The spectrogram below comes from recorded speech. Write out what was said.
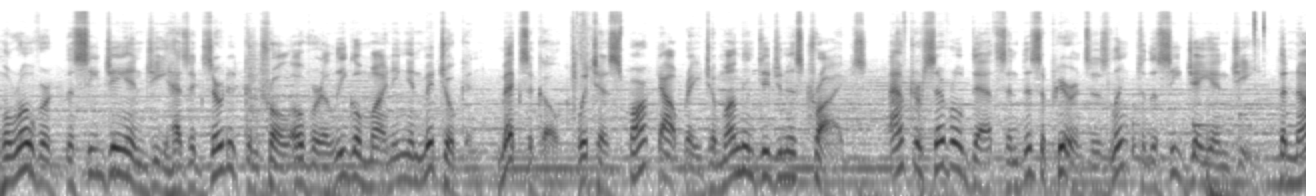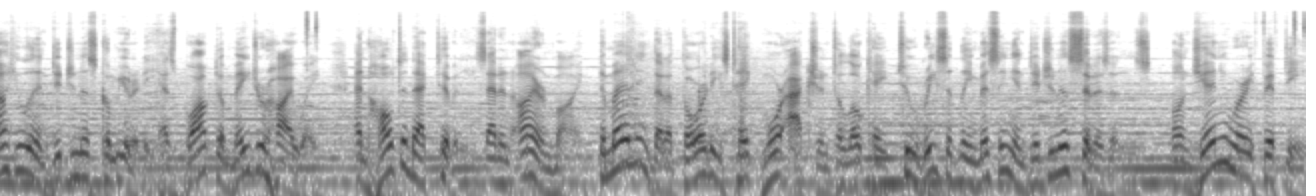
Moreover, the CJNG has exerted control over illegal mining in Michoacan, Mexico, which has sparked outrage among indigenous tribes. After several deaths and disappearances linked to the CJNG, the Nahua indigenous community has blocked a major highway and halted activities at an iron mine, demanding that authorities take more action to locate two recently missing indigenous citizens. On January 15,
